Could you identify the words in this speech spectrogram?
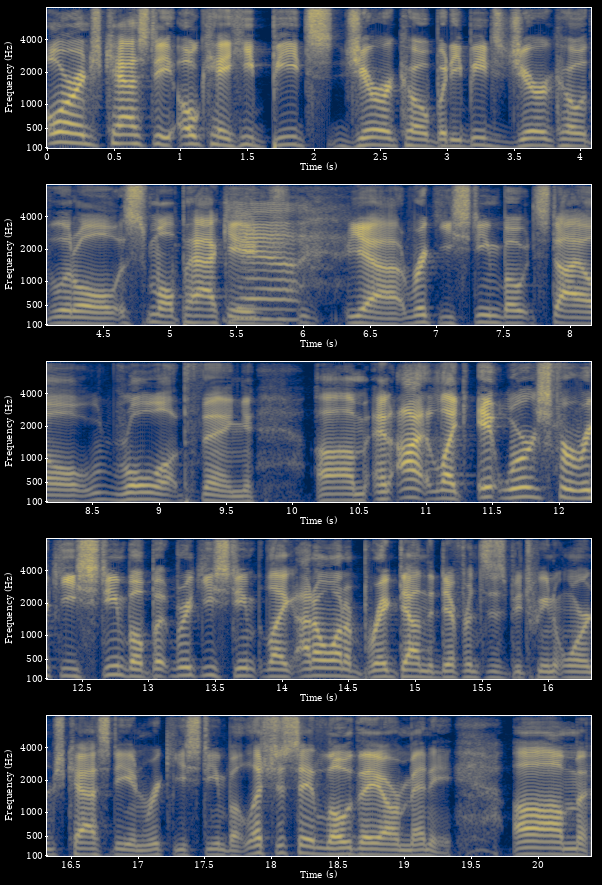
Orange Cassidy. Okay, he beats Jericho, but he beats Jericho with a little small package. Yeah. yeah Ricky Steamboat style roll up thing. Um, and I like it works for Ricky Steamboat, but Ricky Steam like I don't want to break down the differences between Orange Cassidy and Ricky Steamboat. Let's just say low they are many. Um,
